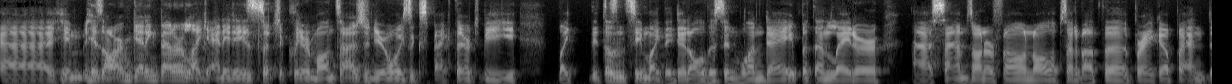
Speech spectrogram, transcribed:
uh, him, his arm getting better. Like, and it is such a clear montage, and you always expect there to be like it doesn't seem like they did all this in one day. But then later, uh, Sam's on her phone, all upset about the breakup, and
